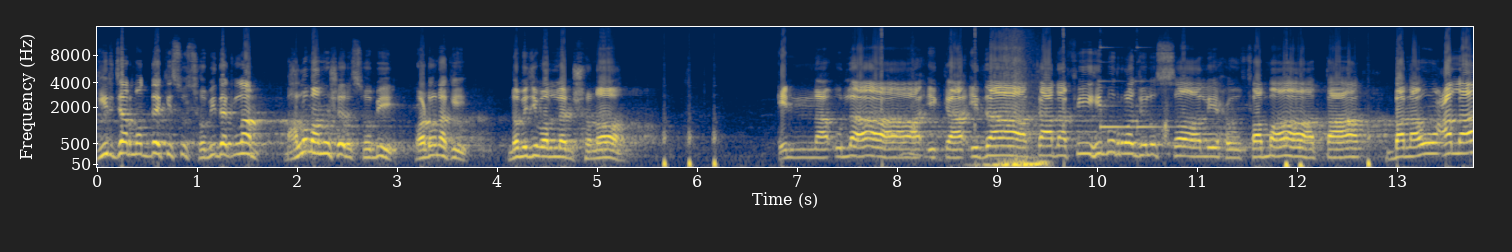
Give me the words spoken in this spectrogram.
গির্জার মধ্যে কিছু ছবি দেখলাম, ভালো মানুষের ছবি, ঘটনা কি? নবীজি বললেন, শোনো বানাউ আলা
